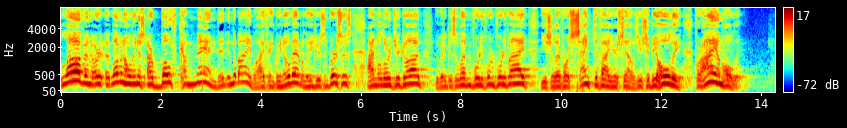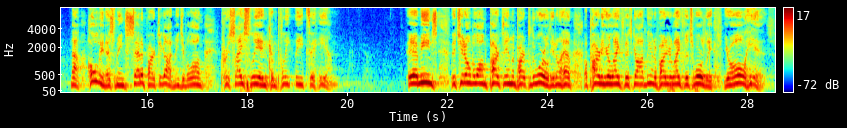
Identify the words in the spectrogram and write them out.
Love and, or, uh, love and holiness are both commanded in the Bible. I think we know that, but let me give you some verses. I'm the Lord your God, Leviticus 11, 44 and 45. You shall therefore sanctify yourselves. You should be holy, for I am holy. Now, holiness means set apart to God, it means you belong precisely and completely to Him. It means that you don't belong part to Him and part to the world. You don't have a part of your life that's godly and a part of your life that's worldly. You're all His.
